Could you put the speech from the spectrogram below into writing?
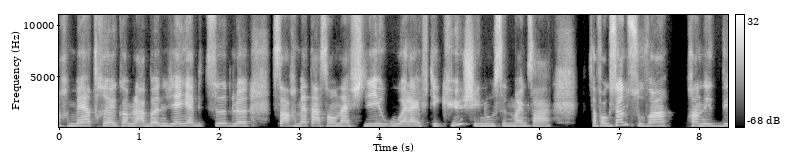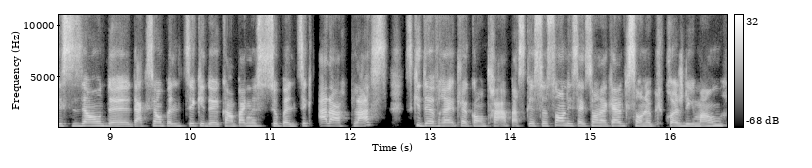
remettre euh, comme la bonne vieille habitude, s'en remettre à son affilié ou à la FTQ. Chez nous, c'est de même, ça, ça fonctionne souvent prendre des décisions d'action politique et de campagne sociopolitique à leur place, ce qui devrait être le contraire parce que ce sont les sections locales qui sont le plus proches des membres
